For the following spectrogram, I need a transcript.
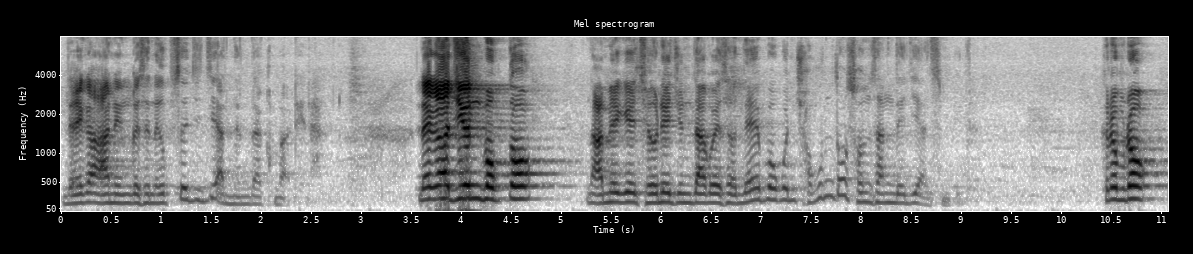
내가 아는 것은 없어지지 않는다 그 말이라. 내가 지은 복도 남에게 전해 준다고 해서 내 복은 조금도 손상되지 않습니다. 그러므로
